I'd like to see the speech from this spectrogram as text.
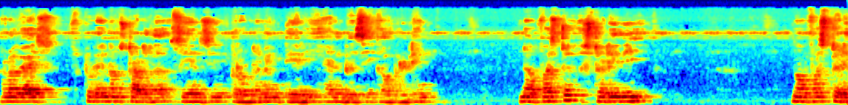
Hello guys, today now start the CNC programming theory and basic operating. Now first study the now first study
